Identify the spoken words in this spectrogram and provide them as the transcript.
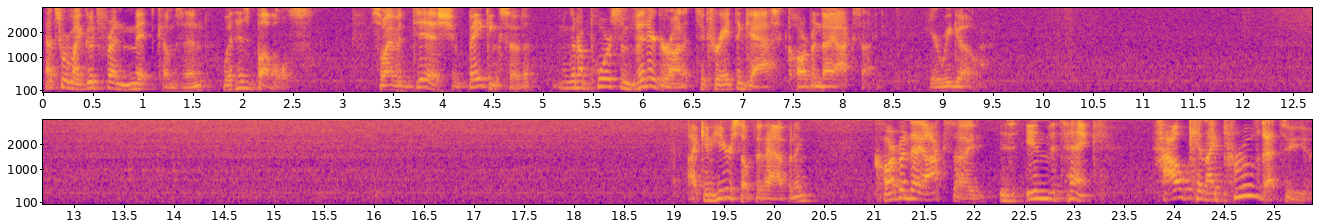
That's where my good friend Mitt comes in with his bubbles. So I have a dish of baking soda. I'm going to pour some vinegar on it to create the gas carbon dioxide. Here we go. I can hear something happening. Carbon dioxide is in the tank. How can I prove that to you?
